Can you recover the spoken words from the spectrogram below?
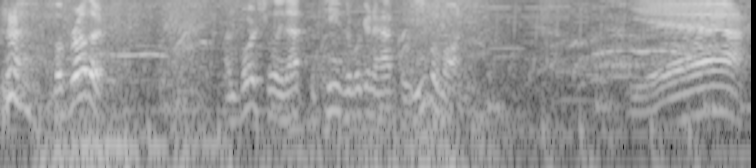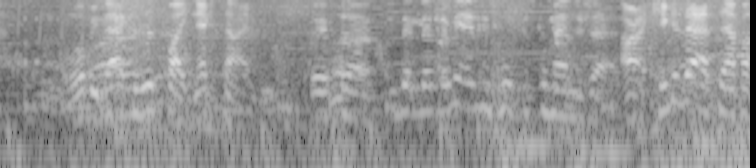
but brother, unfortunately, that's the teaser we're gonna have to leave him on. Yeah, we'll be back to this fight next time. Wait, hold on. Let, let- let me at least whoop this commander's ass. All right, kick his ass, Nappa.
